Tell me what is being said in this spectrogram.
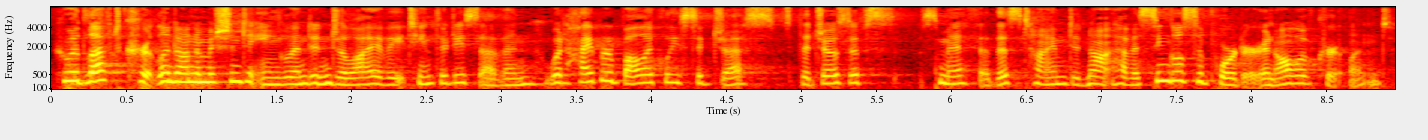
who had left Kirtland on a mission to England in July of 1837, would hyperbolically suggest that Joseph Smith at this time did not have a single supporter in all of Kirtland.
